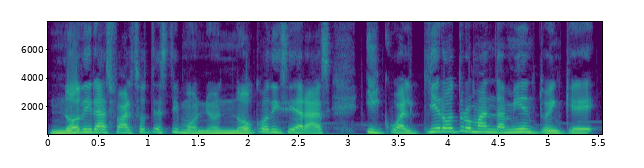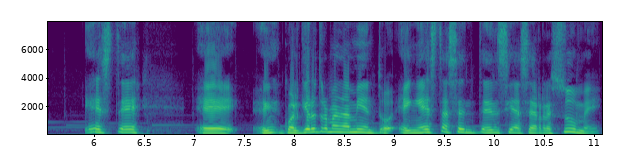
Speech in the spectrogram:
no dirás falso testimonio, no codiciarás y cualquier otro mandamiento en que este eh, en cualquier otro mandamiento, en esta sentencia se resume,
